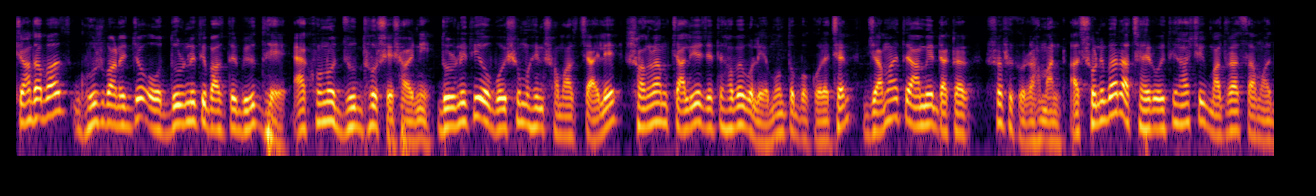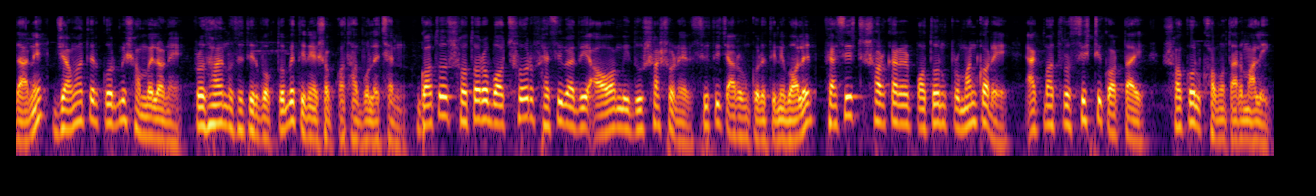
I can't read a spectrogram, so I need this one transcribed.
চাঁদাবাজ, ঘুষ বাণিজ্য ও দুর্নীতিবাজদের বিরুদ্ধে এখনও যুদ্ধ শেষ হয়নি। দুর্নীতি ও বৈষম্যহীন সমাজ চাইলে সংগ্রাম চালিয়ে যেতে হবে বলে মন্তব্য করেছেন জামায়াতে আমির ডাক্তার শফিকুর রহমান। আজ শনিবার রাজশাহীর ঐতিহাসিক মাদ্রাসা ময়দানে জামায়াতের কর্মী সম্মেলনে প্রধান অতিথির বক্তব্যে তিনি এসব কথা বলেছেন। গত সতেরো বছর ফ্যাসিবাদী আওয়ামী দুঃশাসনের স্মৃতিচারণ করে তিনি বলেন, ফ্যাসিস্ট সরকারের পতন প্রমাণ করে একমাত্র সৃষ্টিকর্তাই সকল ক্ষমতার মালিক।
